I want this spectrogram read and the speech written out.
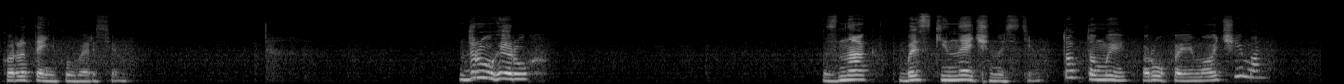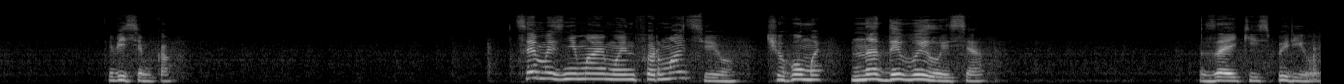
коротеньку версію. Другий рух. Знак безкінечності. Тобто ми рухаємо очима. Вісімка. Це ми знімаємо інформацію, чого ми надивилися за якийсь період.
